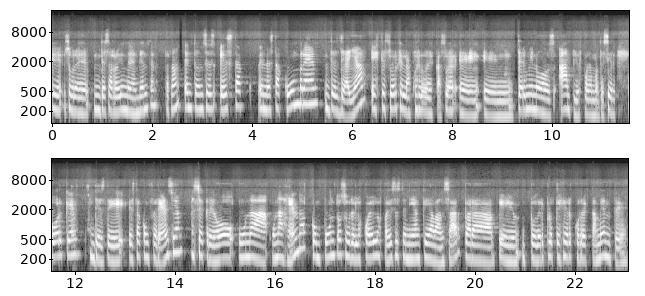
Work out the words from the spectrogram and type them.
eh, sobre desarrollo y medio ambiente, perdón. Entonces, esta en esta cumbre, desde allá, es que surge el acuerdo de Escazú en, términos amplios, podemos decir, porque desde esta conferencia se creó una, una agenda con puntos sobre los cuales los países tenían que avanzar para eh, poder proteger correctamente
